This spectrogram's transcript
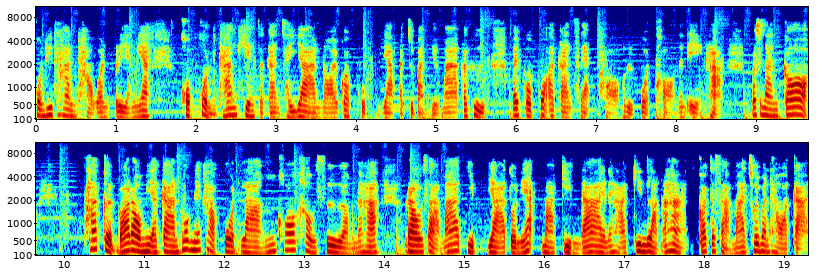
คนที่ทานเถาวันเปรียงเนี่ยพบผลข้างเคียงจากการใช้ยาน้อยกว่ากลุ่มยาปัจจุบันเยอะมาก ก็คือ ไม่พบพวกอาการแสบท้องหรือปวดท้องนั่นเองค่ะ เพราะฉะนั้นก็ถ้าเกิดว่าเรามีอาการพวกนี้ค่ะ ปวดหลังข้อเข่าเสื่อมนะคะ เราสามารถหยิบยาตัวเนี้ย มากินได้นะคะ กินหลังอาหารก็จะสามารถช่วยบรรเทาอาการ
